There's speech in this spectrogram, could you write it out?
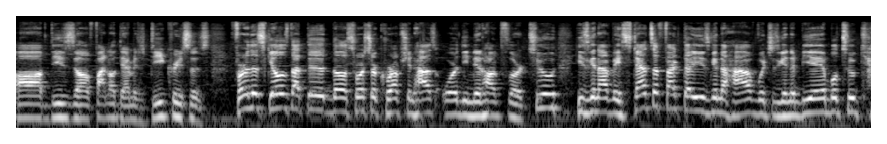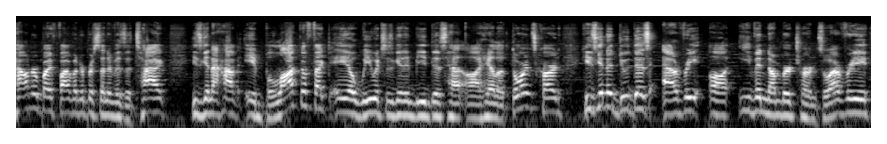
uh, these uh, final damage decreases. For the skills that the, the Sorcerer Corruption has or the Nidhogg floor 2, he's going to have a stance effect that he's going to have, which is going to be able to counter by 500% of his attack attack. He's going to have a block effect AoE, which is going to be this uh, Hail of Thorns card. He's going to do this every uh, even number turn. So every,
